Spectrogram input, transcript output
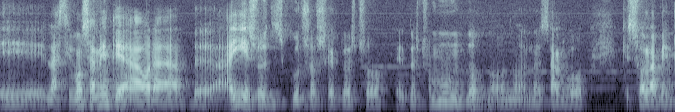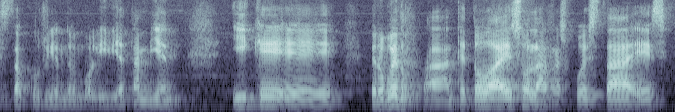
Eh, lastimosamente ahora hay esos discursos en nuestro, nuestro mundo, ¿no? No, no, es algo que solamente está ocurriendo en Bolivia también, y que, pero bueno, ante todo eso la respuesta es,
